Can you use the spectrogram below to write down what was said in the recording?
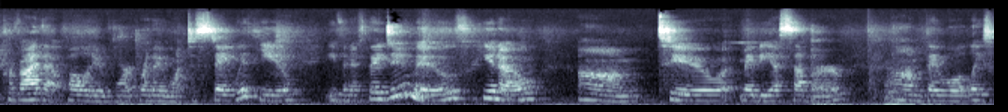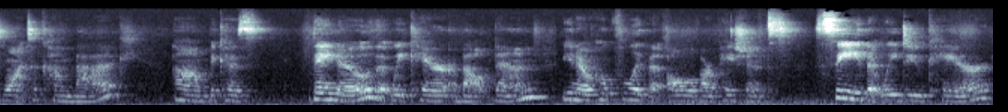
provide that quality of work where they want to stay with you, even if they do move, you know, um, to maybe a suburb. Um, they will at least want to come back um, because they know that we care about them. You know, hopefully that all of our patients see that we do care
